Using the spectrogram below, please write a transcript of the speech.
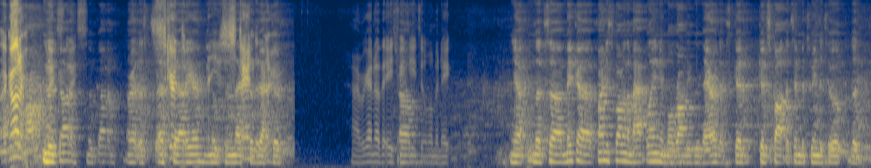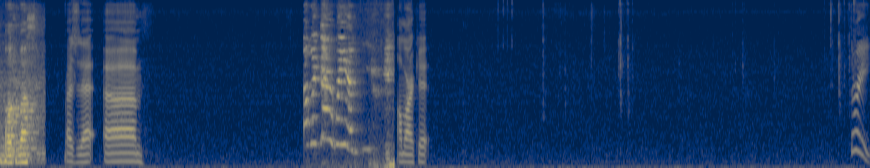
I got him. Luke Nice, got him. nice. Luke got him. Alright, let's, let's get out of here move to the next standing there. objective. Alright, we got another HVT Um, to eliminate. Yeah, let's uh, make a find a spot on the map lane and we'll rendezvous there. That's good good spot that's in between the two the both of us. Roger that. Um, Oh, we gotta wait a I'll mark it. Three.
